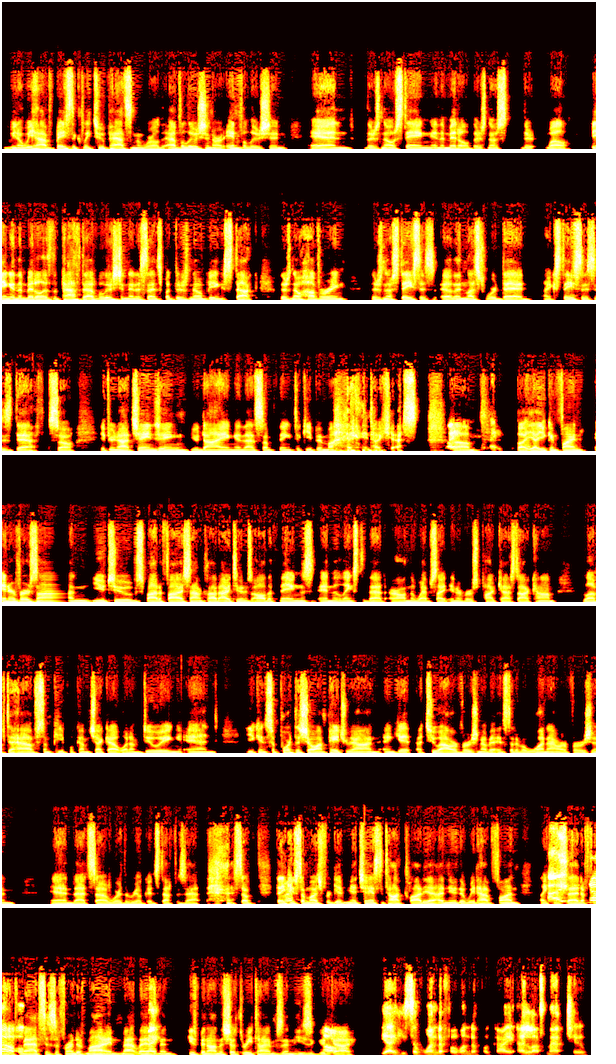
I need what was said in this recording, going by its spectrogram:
you know we have basically two paths in the world evolution or involution. And there's no staying in the middle. There's no there, well being in the middle is the path to evolution in a sense but there's no being stuck. There's no hovering there's no stasis uh, unless we're dead. Like stasis is death. So if you're not changing, you're dying, and that's something to keep in mind, I guess. Right. Um, right. But yeah, you can find Innerverse on YouTube, Spotify, SoundCloud, iTunes, all the things, and the links to that are on the website innerversepodcast.com. Love to have some people come check out what I'm doing and you can support the show on Patreon and get a two hour version of it instead of a one hour version and that's uh, where the real good stuff is at. so thank right. you so much for giving me a chance to talk, Claudia. I knew that we'd have fun. Like you I said, a friend of Matt's is a friend of mine, Matt Landman. Right. He's been on the show three times, and he's a good oh. guy yeah, he's a wonderful, wonderful guy. I love Matt too.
